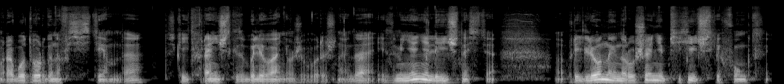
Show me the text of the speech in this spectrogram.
работы органов и систем, да, то есть какие-то хронические заболевания уже выраженные, да, изменения личности, определенные нарушения психических функций.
